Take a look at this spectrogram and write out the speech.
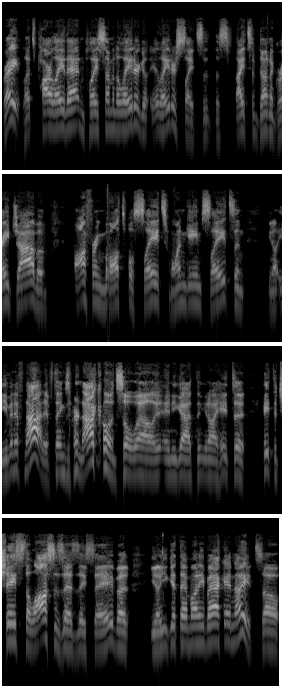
great. Let's parlay that and play some of the later later slates. The, the sites have done a great job of offering multiple slates, one game slates, and you know, even if not, if things are not going so well, and you got, you know, I hate to hate to chase the losses as they say, but you know, you get that money back at night. So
